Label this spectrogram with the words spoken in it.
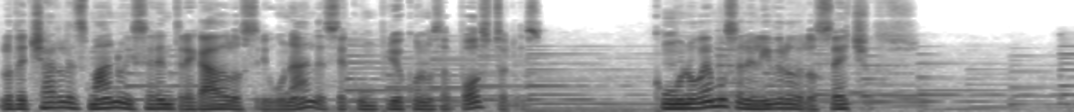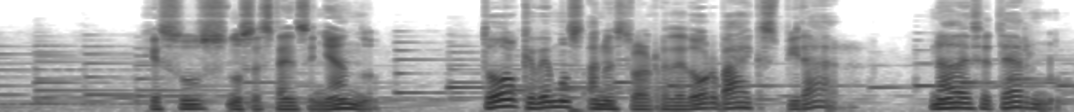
Lo de echarles mano y ser entregado a los tribunales se cumplió con los apóstoles, como lo vemos en el libro de los Hechos. Jesús nos está enseñando, todo lo que vemos a nuestro alrededor va a expirar, nada es eterno.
